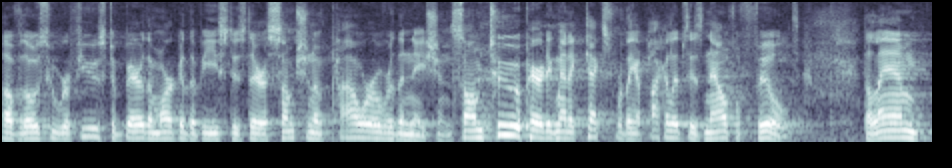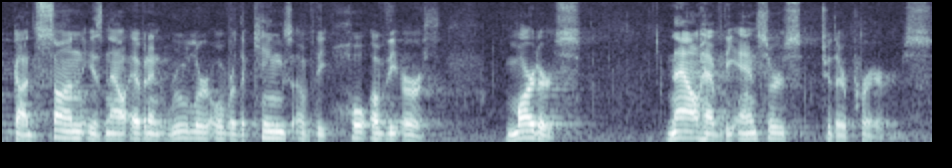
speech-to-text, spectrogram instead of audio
of those who refuse to bear the mark of the beast is their assumption of power over the nation. Psalm 2, a paradigmatic text for the apocalypse, is now fulfilled. The Lamb, God's Son, is now evident ruler over the kings of the whole of the earth. Martyrs, now have the answers to their prayers.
